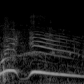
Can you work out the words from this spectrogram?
Woohoo!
